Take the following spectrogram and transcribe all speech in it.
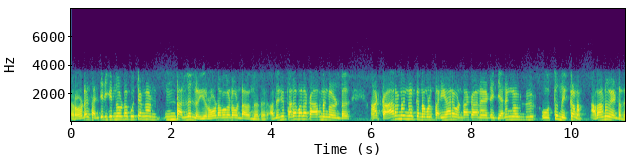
റോഡ് സഞ്ചരിക്കുന്നവരുടെ കുറ്റം കൊണ്ടല്ലല്ലോ ഈ റോഡ് അപകടം ഉണ്ടാകുന്നത്. അതിന് പല പല കാരണങ്ങളുണ്ട്. ആ കാരണങ്ങൾക്ക് നമ്മൾ പരിഹാരം ഉണ്ടാക്കാനായിട്ട് ജനങ്ങൾ ഒത്തു നിൽക്കണം. അതാണ് വേണ്ടത്.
